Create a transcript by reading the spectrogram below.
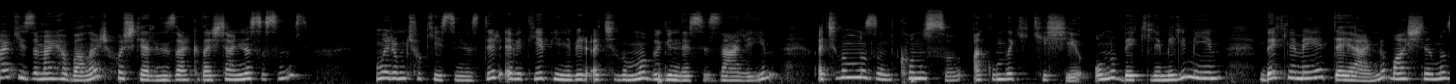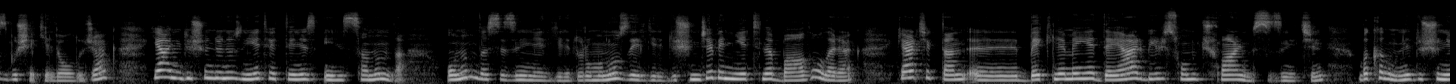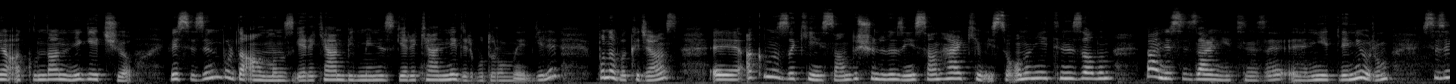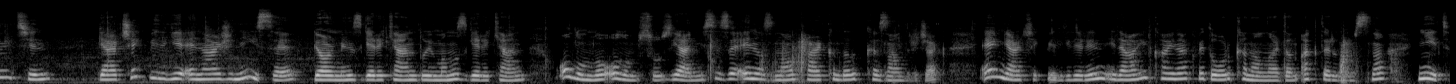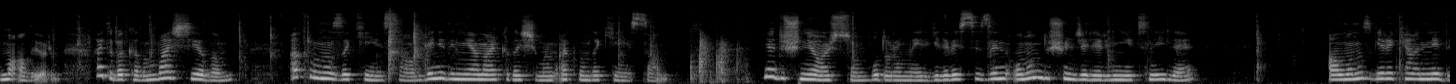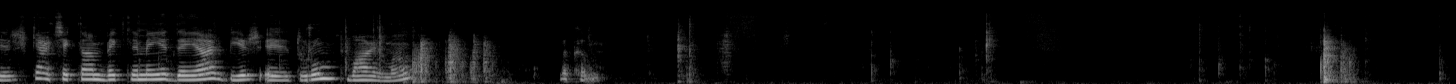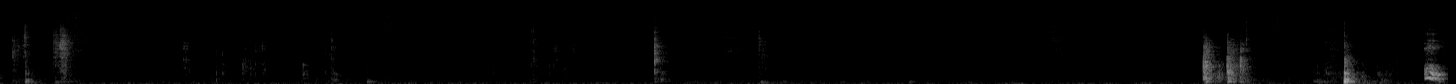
Herkese merhabalar. Hoş geldiniz arkadaşlar. Nasılsınız? Umarım çok iyisinizdir. Evet, yepyeni bir açılımla bugün de sizlerleyim. Açılımımızın konusu aklımdaki kişi, onu beklemeli miyim? Beklemeye değer mi? Başlığımız bu şekilde olacak. Yani düşündüğünüz, niyet ettiğiniz insanın da onun da sizinle ilgili, durumunuzla ilgili düşünce ve niyetine bağlı olarak gerçekten e, beklemeye değer bir sonuç var mı sizin için? Bakalım ne düşünüyor, aklından ne geçiyor ve sizin burada almanız gereken, bilmeniz gereken nedir bu durumla ilgili? Buna bakacağız. E, aklınızdaki insan, düşündüğünüz insan her kim ise ona niyetinizi alın. Ben de sizler niyetinize e, niyetleniyorum. Sizin için gerçek bilgi, enerji ne ise görmeniz gereken, duymanız gereken, olumlu, olumsuz yani size en azından farkındalık kazandıracak en gerçek bilgilerin ilahi kaynak ve doğru kanallardan aktarılmasına niyetimi alıyorum. Hadi bakalım başlayalım. Aklınızdaki insan, beni dinleyen arkadaşımın aklındaki insan. Ne düşünüyorsun bu durumla ilgili ve sizin onun düşünceleri niyetiyle almanız gereken nedir? Gerçekten beklemeye değer bir e, durum var mı? Bakalım.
